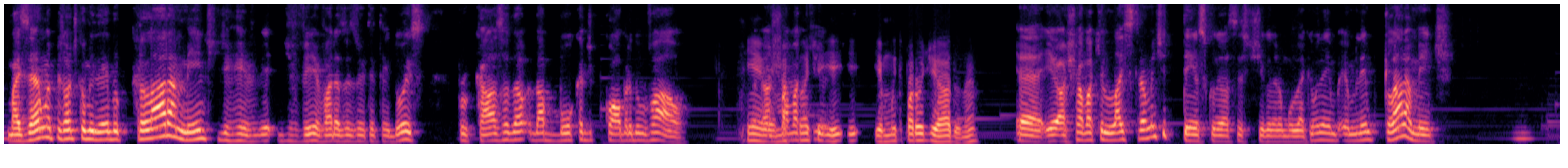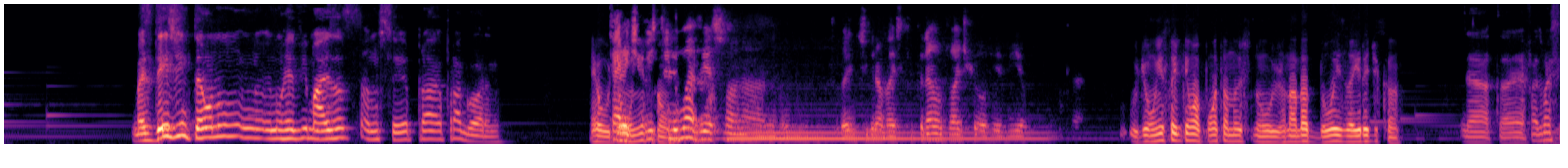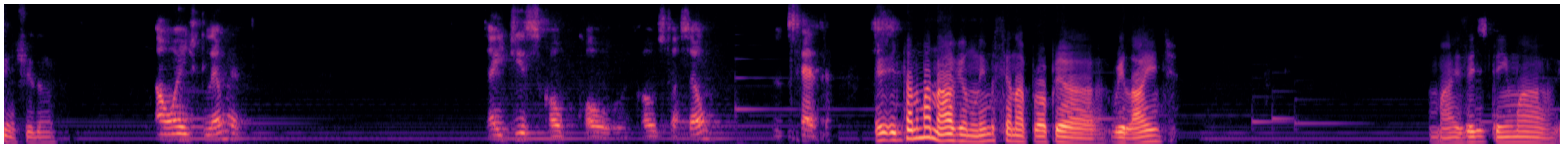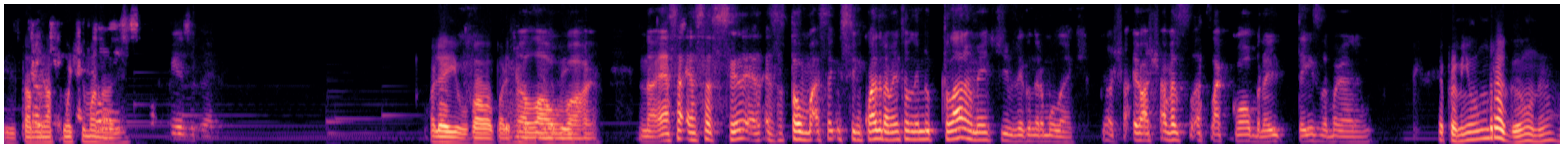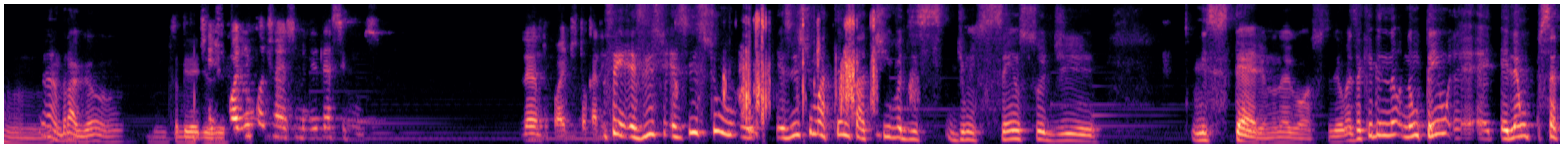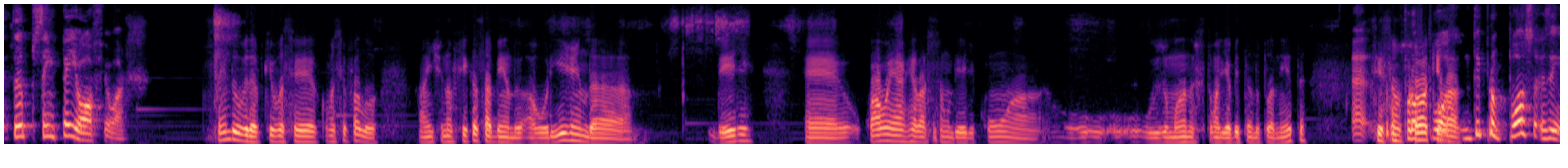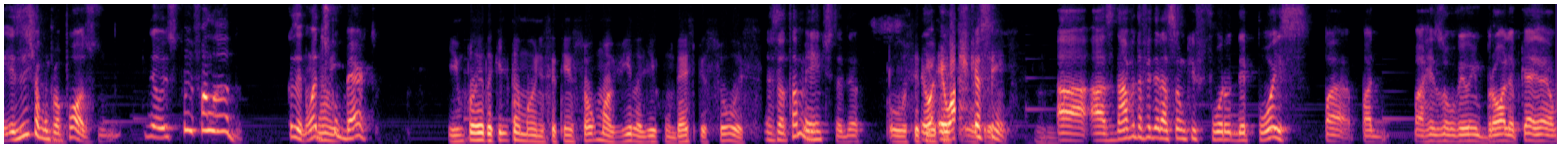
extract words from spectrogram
Mas é um episódio que eu me lembro claramente de, rever- de ver várias vezes em 82 por causa da, da boca de cobra do Vaal. Sim, é, Eu é achava que- e, e- e é muito parodiado, né? É, eu achava aquilo lá extremamente tenso quando eu assistia quando eu era moleque. Eu me lembro, eu me lembro claramente. Mas desde então eu não, eu não revi mais, a não ser pra, pra agora, né? É o Cara, John eu tinha visto ele uma vez só na, antes de gravar esse aqui. Não, episódio que eu revia. O John Winston ele tem uma ponta no, no Jornada 2, A Ira de Khan. Ah, tá. É, faz mais sentido, né? Aonde, tu lembra? Aí diz qual, qual, qual situação? Etc. Ele, ele tá numa nave, eu não lembro se é na própria Reliant. Mas ele tem uma. Ele tá ali na ponte de uma nave. peso, velho. Olha aí o Val aparecendo. Olha lá o vez. Varra. Não, essa, essa cena, essa toma, essa- esse enquadramento eu lembro claramente de ver quando era moleque. Eu achava, eu achava essa, essa cobra aí tensa pra caramba. É, pra mim é um dragão, né? É, um dragão, né? Não saberia Gente, dizer. pode continuar isso, me dê 10 segundos. Leandro, pode tocar daqui. Assim, existe, existe, um, existe uma tentativa de, de um senso de mistério no negócio, entendeu? Mas é que ele não, não tem. é- é- Ele é um setup sem payoff, eu acho. Sem dúvida, porque você, como você falou, a gente não fica sabendo a origem da, dele, é, qual é a relação dele com a- os humanos que estão ali habitando o planeta. É, Se são só propósito. aquela. Não tem propósito. Assim, existe algum propósito? Entendeu? Isso foi falado. Quer dizer, não é Não, e- descoberto. E um planeta daquele tamanho, você tem só uma vila ali com 10 pessoas? Exatamente, entendeu? Eu, eu outras- acho que outras- assim, Uhum. a- as naves da Federação que foram depois para resolver o embrólio, porque é,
